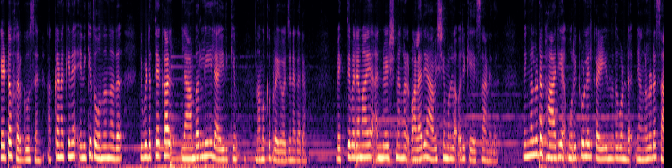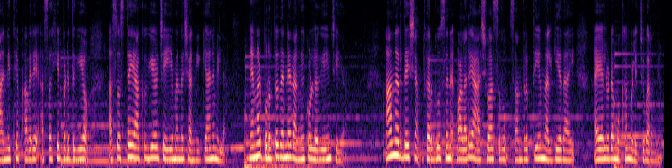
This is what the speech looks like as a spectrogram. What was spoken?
കേട്ടോ ഫെർഗൂസൻ അക്കണക്കിന് എനിക്ക് തോന്നുന്നത് ഇവിടത്തേക്കാൾ ലാംബർലിയിലായിരിക്കും നമുക്ക് പ്രയോജനകരം. വ്യക്തിപരമായ അന്വേഷണങ്ങൾ വളരെ ആവശ്യമുള്ള ഒരു കേസാണിത്. നിങ്ങളുടെ ഭാര്യ മുറിക്കുള്ളിൽ കഴിയുന്നതുകൊണ്ട് ഞങ്ങളുടെ സാന്നിധ്യം അവരെ അസഹ്യപ്പെടുത്തുകയോ അസ്വസ്ഥയാക്കുകയോ ചെയ്യുമെന്ന് ശങ്കിക്കാനുമില്ല. ഞങ്ങൾ പുറത്തു തന്നെ തങ്ങിക്കൊള്ളുകയും ചെയ്യാം. ആ നിർദ്ദേശം ഫെർഗൂസന് വളരെ ആശ്വാസവും സംതൃപ്തിയും നൽകിയതായി അയാളുടെ മുഖം വിളിച്ചു പറഞ്ഞു.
